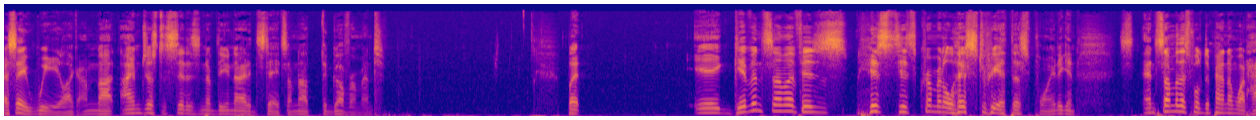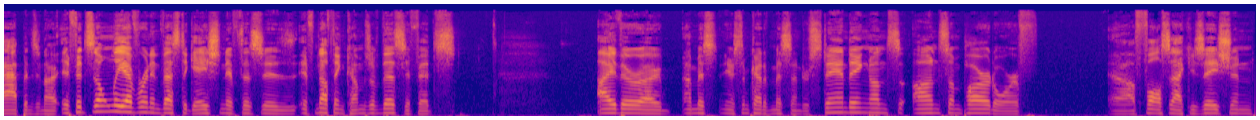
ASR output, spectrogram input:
I say we, like I'm not. I'm just a citizen of the United States. I'm not the government. But eh, given some of his his his criminal history at this point, again, and some of this will depend on what happens. And if it's only ever an investigation, if this is if nothing comes of this, if it's either a, a mis, you know, some kind of misunderstanding on on some part, or if uh, false accusation.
